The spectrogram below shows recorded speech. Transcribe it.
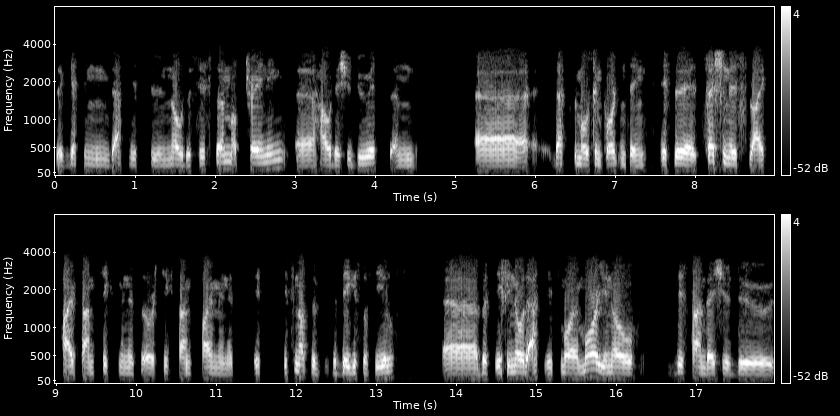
getting the athletes to know the system of training, uh, how they should do it, and uh, that's the most important thing. If the session is like five times six minutes or six times five minutes, it's it's not the, the biggest of deals. But if you know the athletes more and more, you know this time they should do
